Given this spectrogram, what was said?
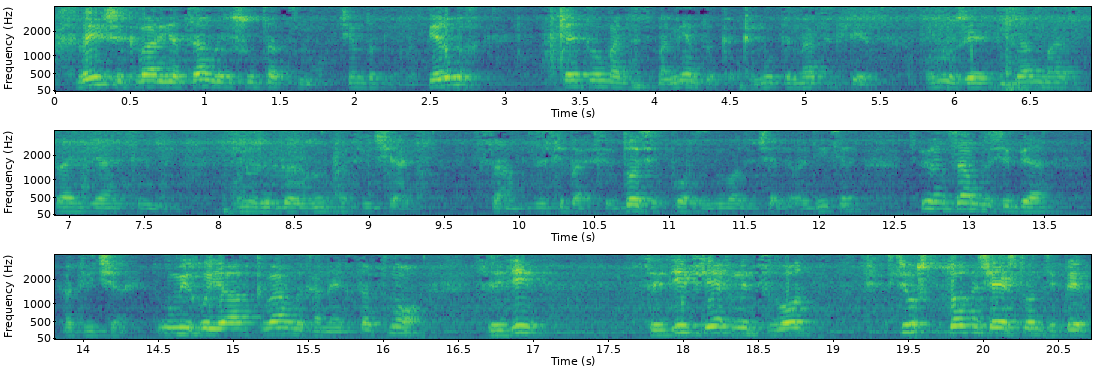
Ахрейши Квар Яцал Решут Ацмо. Чем-то, во-первых, с этого момента, как ему 13 лет, он уже самостоятельный. Он уже должен отвечать сам за себя. Если до сих пор за него отвечали родители, теперь он сам за себя отвечает. У Михуяв Квар Лаханех Тацмо. Среди, среди всех мецвод, все, что означает, что он теперь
